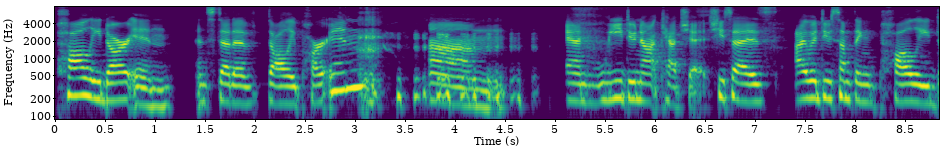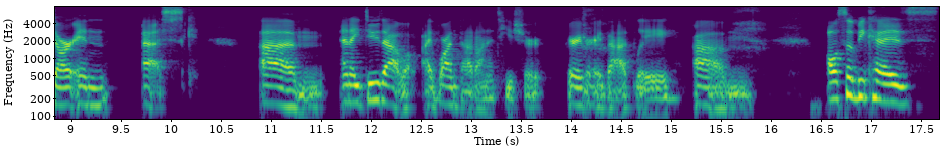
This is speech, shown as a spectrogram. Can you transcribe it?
Polly Darton instead of Dolly Parton. Um, and we do not catch it. She says, I would do something Polly Darton esque. Um, and I do that. I want that on a t shirt very, very badly. Um, also, because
